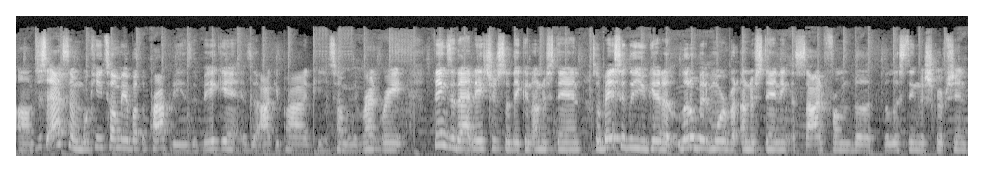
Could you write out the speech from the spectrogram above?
um, just ask them, what can you tell me about the property? Is it vacant? Is it occupied? Can you tell me the rent rate? Things of that nature so they can understand. So basically you get a little bit more of an understanding aside from the, the listing description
